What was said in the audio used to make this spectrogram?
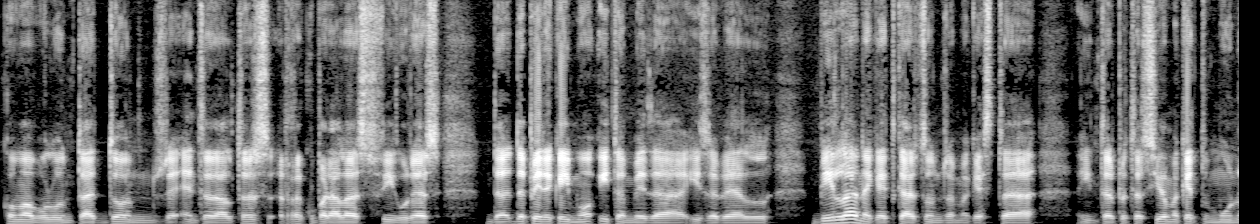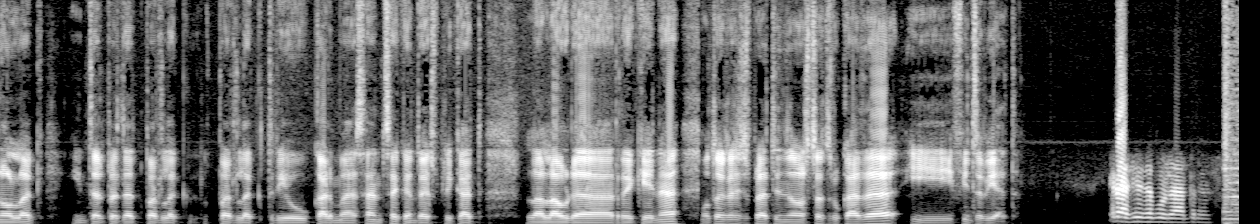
com a voluntat, doncs, entre d'altres, recuperar les figures de, de Pere Caimó i també d'Isabel Vila, en aquest cas doncs, amb aquesta interpretació, amb aquest monòleg interpretat per la- l'actriu Carme Sansa, que ens ha explicat la Laura Requena. Moltes gràcies per atendre la nostra trucada i fins aviat. Gràcies a vosaltres.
